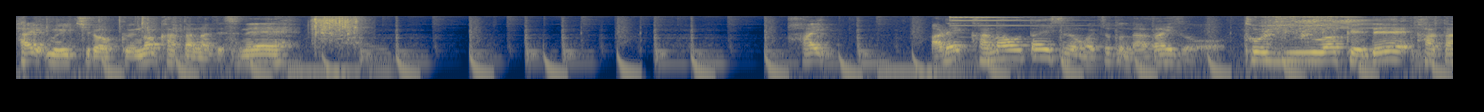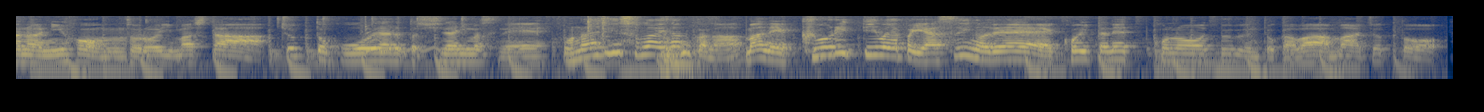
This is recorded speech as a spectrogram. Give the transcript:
はい。無一郎くんの刀ですねはい。あれ金尾大使の方がちょっと長いぞ。というわけで刀2本揃いました。ちょっとこうやるとしなりますね。同じ素材なのかな？まあねクオリティはやっぱ安いのでこういったねこの部分とかはまあちょっと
